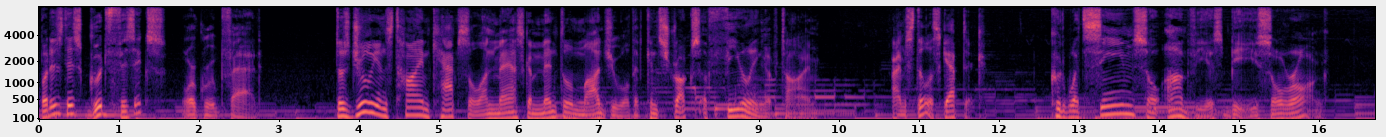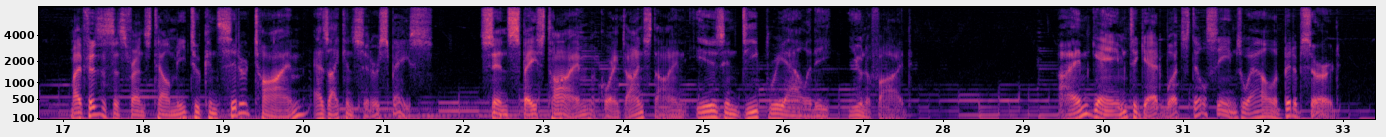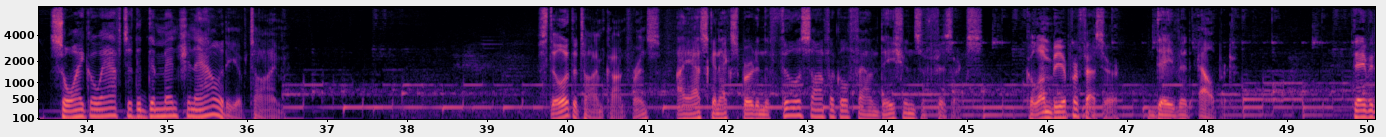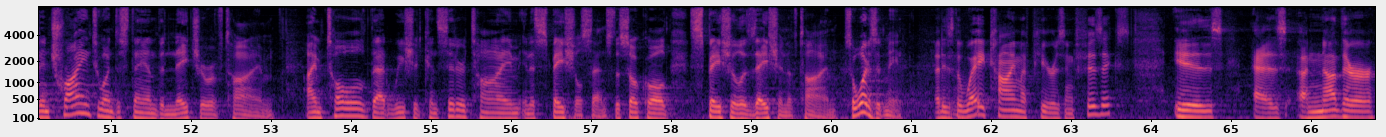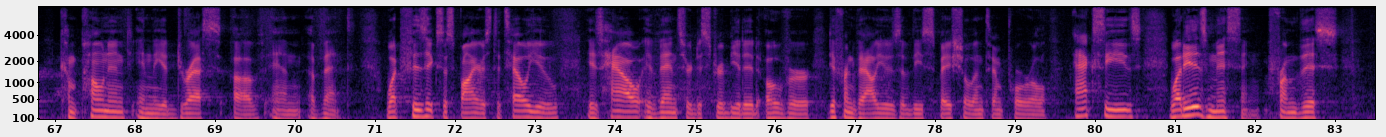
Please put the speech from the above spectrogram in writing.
But is this good physics or group fad? Does Julian's time capsule unmask a mental module that constructs a feeling of time? I'm still a skeptic. Could what seems so obvious be so wrong? My physicist friends tell me to consider time as I consider space, since space time, according to Einstein, is in deep reality unified. I'm game to get what still seems, well, a bit absurd. So I go after the dimensionality of time. Still at the time conference, I ask an expert in the philosophical foundations of physics, Columbia professor David Albert. David, in trying to understand the nature of time, I'm told that we should consider time in a spatial sense, the so called spatialization of time. So, what does it mean? That is, the way time appears in physics is as another component in the address of an event. What physics aspires to tell you is how events are distributed over different values of these spatial and temporal axes. What is missing from this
